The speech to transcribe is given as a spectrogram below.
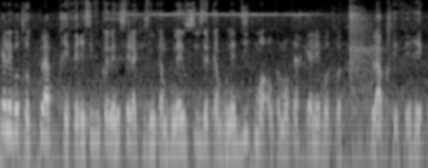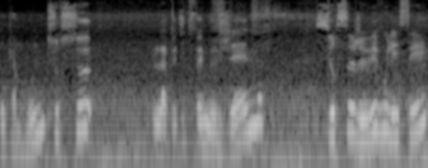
quel est votre plat préféré. Si vous connaissez la cuisine camerounaise ou si vous êtes camerounais, dites-moi en commentaire quel est votre plat préféré au Cameroun. Sur ce, la petite feuille me gêne. Sur ce, je vais vous laisser.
